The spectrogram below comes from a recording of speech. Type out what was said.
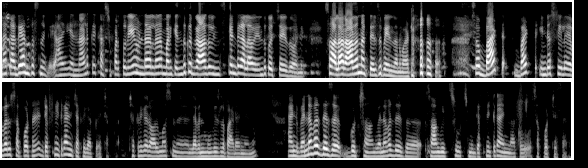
నాకు అదే అనిపిస్తుంది. ఎన్నాళ్ళకి కష్టపడుతూనే ఉండాలా? మనకి ఎందుకు రాదు? ఇన్స్టెంట్గా అలా ఎందుకు వచ్చేది అని. సో అలా రాదని నాకు తెలిసిపోయింది అనమాట సో బట్ బట్ ఇండస్ట్రీలో ఎవరు సపోర్ట్ అంటే డెఫినెట్గా నేను చక్రి గారి పేరు చెప్తాను. చక్రి గారు ఆల్మోస్ట్ లెవెన్ మూవీస్లో పాడాను నేను. And whenever there's a good song whenever this a song with suits me డెఫినెట్గా ఆయన నాకు సపోర్ట్ చేశారు.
